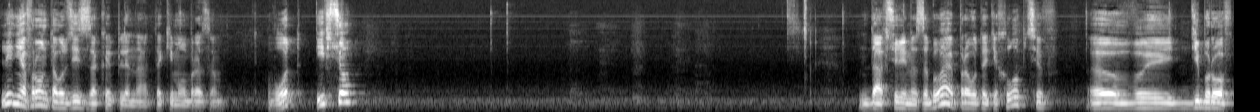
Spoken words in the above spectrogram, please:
Линия фронта вот здесь закреплена таким образом. Вот и все. Да, все время забываю про вот этих хлопцев э, в Дебровке.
